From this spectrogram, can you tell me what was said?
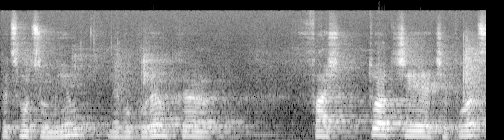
îți mulțumim, ne bucurăm că faci tot ceea ce poți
